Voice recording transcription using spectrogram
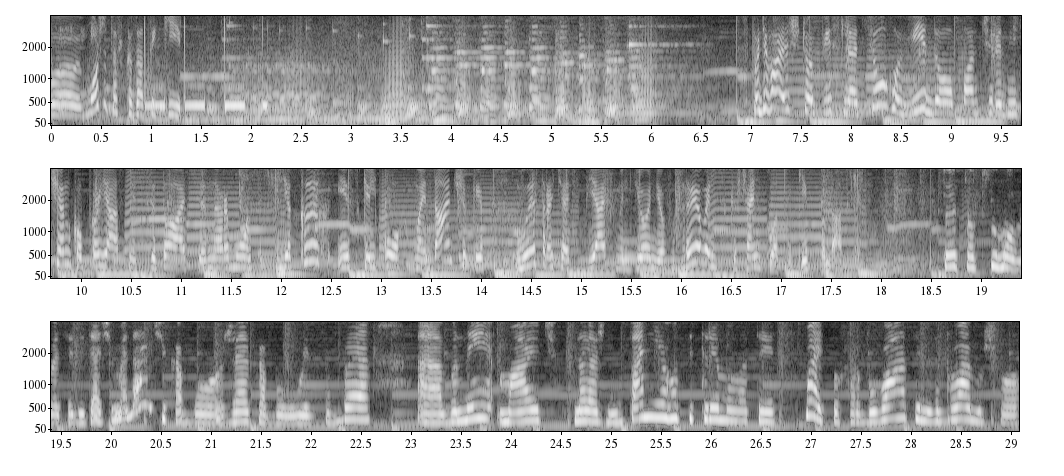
е, можете сказати які? Сподіваюсь, що після цього відео пан Чередніченко прояснить ситуацію на ремонт яких із кількох майданчиків витратять 5 мільйонів гривень з кишень платників податків. той, хто обслуговує цей дитячий майданчик або ЖЕК, або УСББ, е, вони мають в належному стані його підтримувати, мають пофарбувати. Не забуваємо, що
